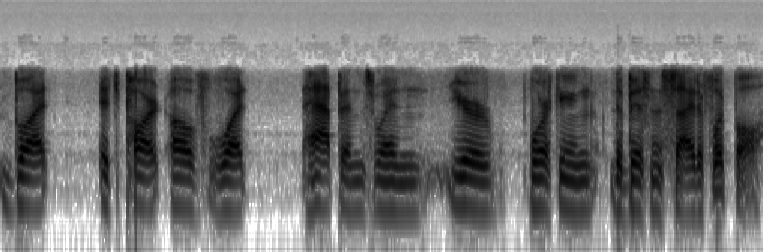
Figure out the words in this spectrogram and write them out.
but it's part of what happens when you're working the business side of football.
